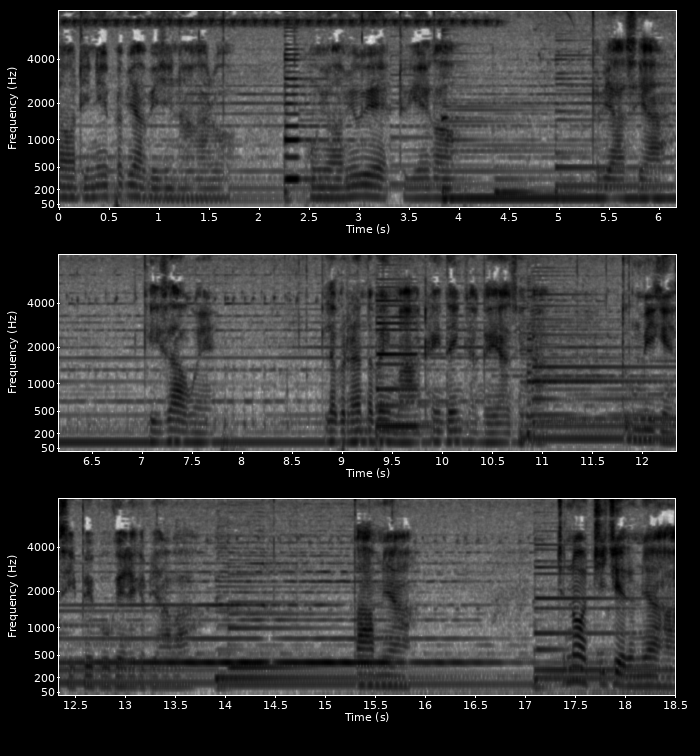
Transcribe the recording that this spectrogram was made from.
တော်ဒီနေ့ဖတ်ပြပေးချင်တာကတော့မုံရွာမြို့ရဲ့သူရဲကောင်းကြပြဆရာဂီဇဝင်လက်ဗရန်တပိတ်မှာထိမ့်သိမ်းခံခဲ့ရစဉ်ကသူ့မိခင်စီပေးပို့ခဲ့တဲ့ကြပြပါ။သားများကျွန်တော်ကြီးကျယ်သမျှဟာ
